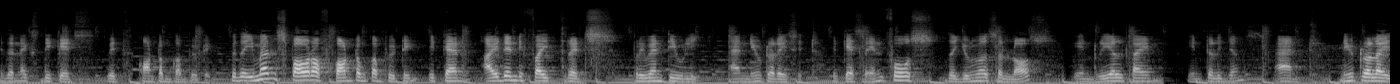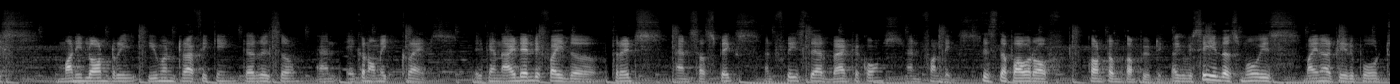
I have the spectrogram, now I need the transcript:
in the next decades with quantum computing. With the immense power of quantum computing, it can identify threats preventively and neutralize it. It can enforce the universal laws in real time intelligence and neutralize money laundering, human trafficking, terrorism, and economic crimes. It can identify the threats and suspects and freeze their bank accounts and fundings. This is the power of quantum computing. Like we see in this movies, Minority Report,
